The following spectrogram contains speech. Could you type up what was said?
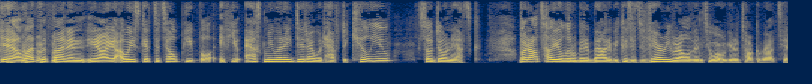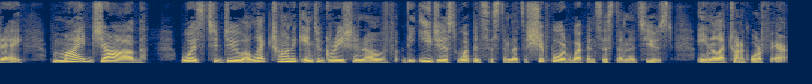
yeah, lots of fun and you know, I always get to tell people if you ask me what I did, I would have to kill you, so don't ask. But I'll tell you a little bit about it because it's very relevant to what we're going to talk about today. My job was to do electronic integration of the Aegis weapon system. That's a shipboard weapon system that's used in electronic warfare.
